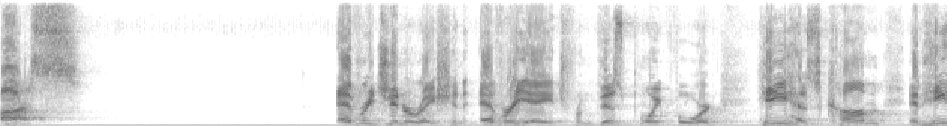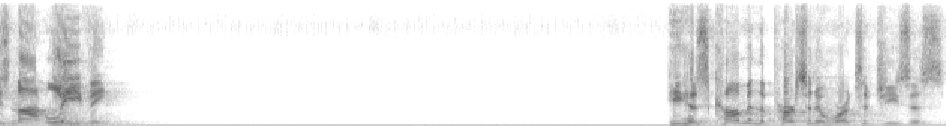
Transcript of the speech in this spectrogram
us. Every generation, every age, from this point forward, He has come and He's not leaving. He has come in the person and works of Jesus,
